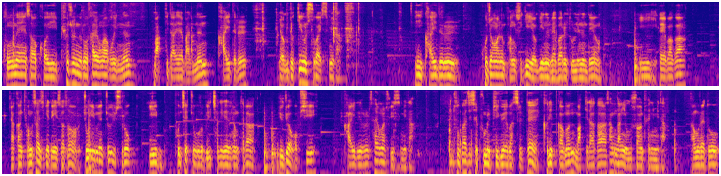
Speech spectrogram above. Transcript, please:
국내에서 거의 표준으로 사용하고 있는 마키다에 맞는 가이드를 여기도 끼울 수가 있습니다. 이 가이드를 고정하는 방식이 여기 있는 레버를 돌리는데요. 이 레버가 약간 경사지게 되어 있어서 조이면 조일수록 이 본체 쪽으로 밀착이 되는 형태라 유격 없이 가이드를 사용할 수 있습니다. 두 가지 제품을 비교해 봤을 때 그립감은 마키다가 상당히 우수한 편입니다. 아무래도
